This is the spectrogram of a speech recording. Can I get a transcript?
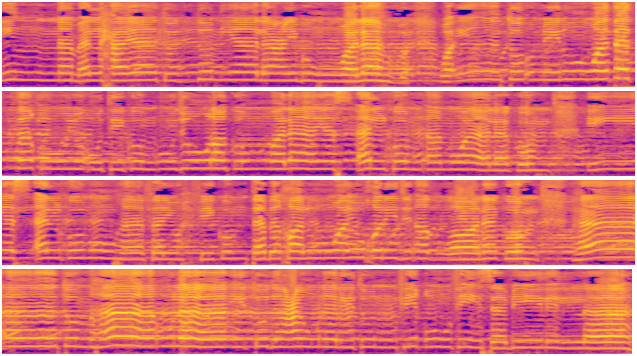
إنما الحياة الدنيا لعب ولهو. وإن تؤمنوا وتتقوا يؤتكم أجوركم ولا يسألكم أموالكم إن يسألكموها فيحفكم تبخلوا ويخرج أضغانكم ها أنتم هؤلاء تدعون لتنفقوا في سبيل الله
